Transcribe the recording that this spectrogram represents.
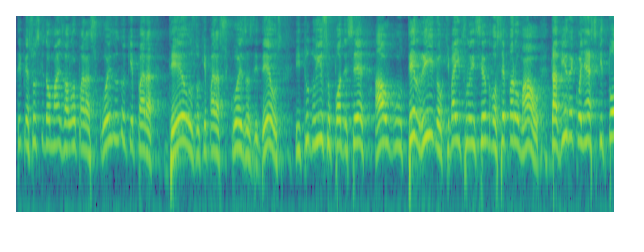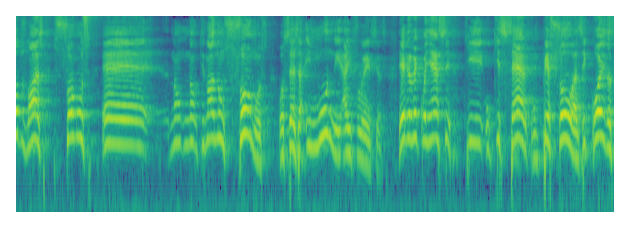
Tem pessoas que dão mais valor para as coisas do que para Deus, do que para as coisas de Deus, e tudo isso pode ser algo terrível que vai influenciando você para o mal. Davi reconhece que todos nós somos, é, não, não, que nós não somos, ou seja, imune a influências. Ele reconhece que o que cercam, pessoas e coisas,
